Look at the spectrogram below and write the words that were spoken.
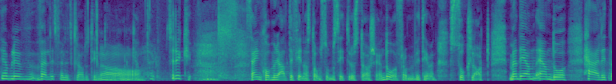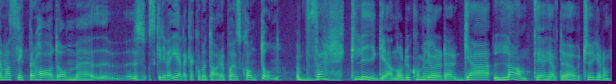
jag blev väldigt, väldigt glad åt det på Ja. och kanter. Så det är kul. Sen kommer det alltid finnas de som sitter och stör sig ändå framme vid tvn, såklart. Men det är ändå härligt när man slipper ha dem eh, skriva elaka kommentarer på ens konton. Verkligen. Och du kommer göra det där galant, det är jag helt övertygad om.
